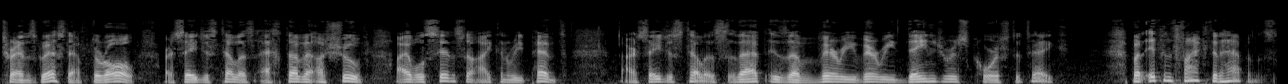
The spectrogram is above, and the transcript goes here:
transgress. After all, our sages tell us, ashuv, I will sin so I can repent. Our sages tell us that is a very, very dangerous course to take. But if in fact it happens,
